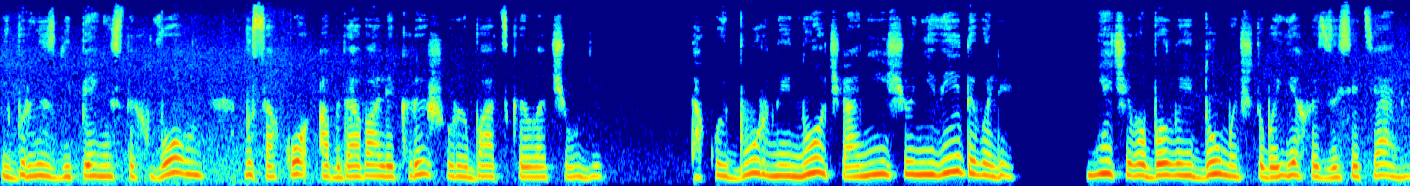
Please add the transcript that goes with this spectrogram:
и брызги пенистых волн высоко обдавали крышу рыбацкой лачуги. Такой бурной ночи они еще не видывали. Нечего было и думать, чтобы ехать за сетями.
